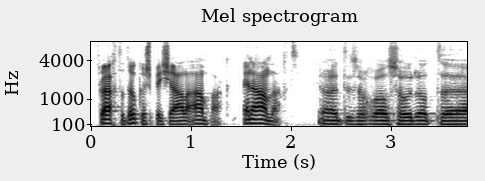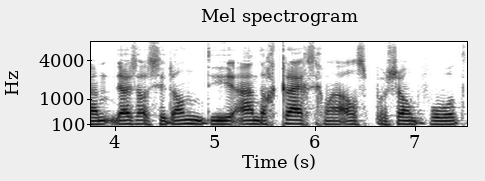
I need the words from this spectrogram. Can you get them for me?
vraagt het ook een speciale aanpak en aandacht. Ja, het is ook wel zo dat uh, juist als je dan die aandacht krijgt, zeg maar, als persoon bijvoorbeeld,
